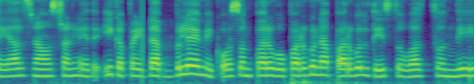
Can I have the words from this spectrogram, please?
చేయాల్సిన అవసరం లేదు. ఇకపై డబ్బులే మీకోసం పరుగు పరుగున పరుగులు తీస్తూ వస్తుంది.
